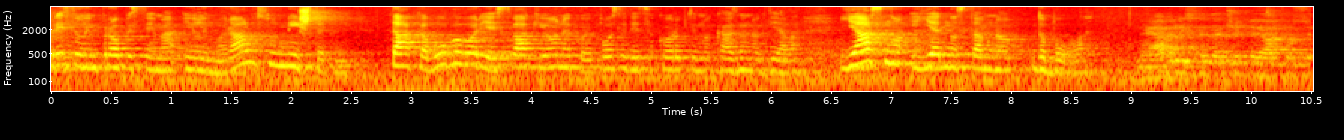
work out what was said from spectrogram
prisilnim propisima ili moralu su ništetni. Takav ugovor je i svaki onaj koji je posljedica koruptivnog kaznenog dijela. Jasno i jednostavno do bula. Najavili ste da ćete, ako se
